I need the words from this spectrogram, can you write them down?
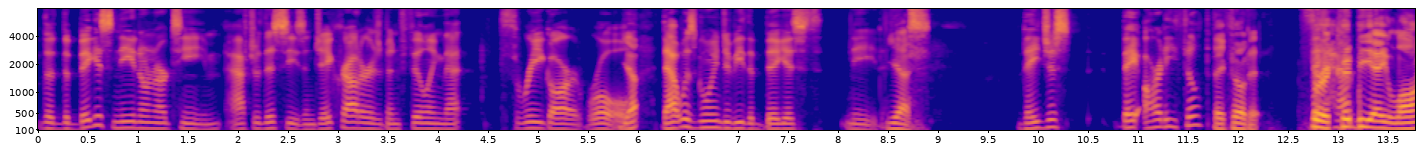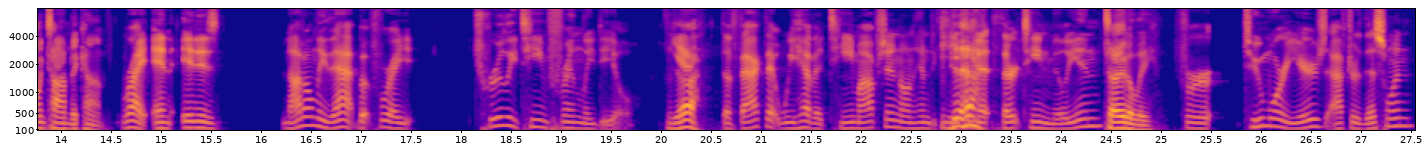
the, the biggest need on our team after this season, Jae Crowder has been filling that three guard role. Yep. That was going to be the biggest need. Yes, They just, they already filled. it. they filled it. For They it have- could be a long time to come. Right. And it is not only that, but for a truly team friendly deal. Yeah, The fact that we have a team option on him to keep Yeah. him at 13 million totally. For two more years after this one,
